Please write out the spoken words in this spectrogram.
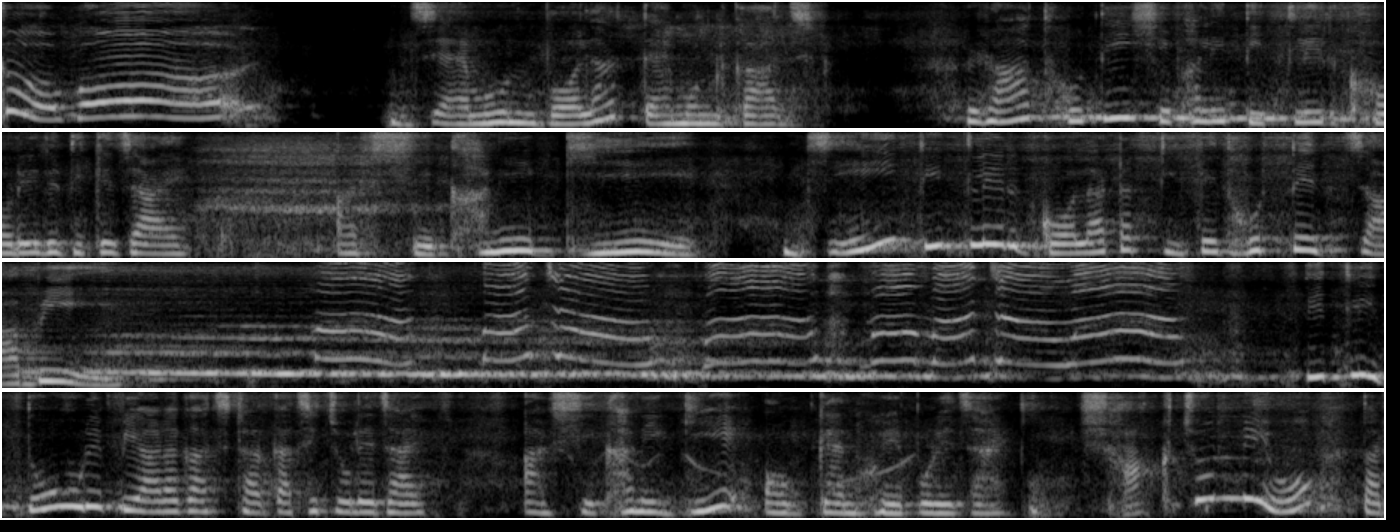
খাবার। যেমন বলা তেমন কাজ। রাত হতেই শেফালি তিতলির ঘরের দিকে যায়। আর সেখানে গিয়ে যেই তিতলির গলাটা টিপে ধরতে যাবে। তিতলি দৌড়ে পেয়ারা গাছটার কাছে চলে যায় আর সেখানে গিয়ে অজ্ঞান হয়ে পড়ে যায়। শাকচুন্নিও তার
